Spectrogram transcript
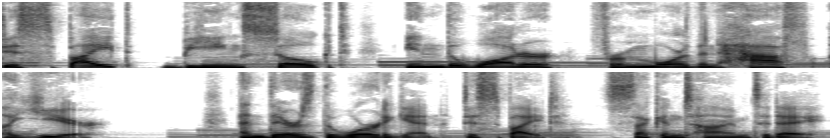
despite being soaked in the water for more than half a year. And there's the word again, despite, second time today.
